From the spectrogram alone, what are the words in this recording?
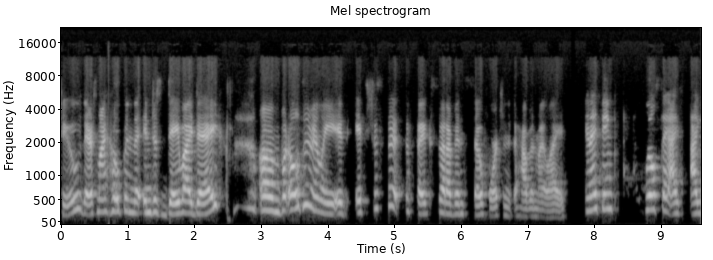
too. There's my hope in the in just day by day. Um, but ultimately, it it's just that the folks that I've been so fortunate to have in my life. And I think I will say I I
